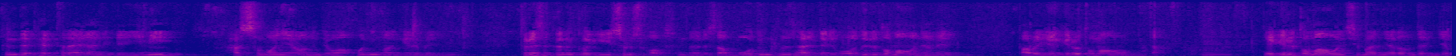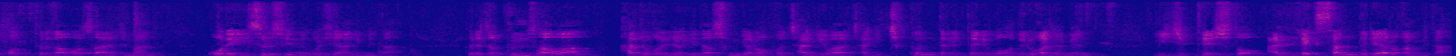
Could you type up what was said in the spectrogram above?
근데 페트라에 가니까 이미 하스모니 왕조와 혼인 관계를 맺습니다. 그래서 그는 거기 있을 수가 없습니다. 그래서 모든 군사를 데리고 어디로 도망오냐면 바로 여기로 도망을 옵니다. 여기를 도망오시면 여러분들 이제 곧 들어가 보서 알지만 오래 있을 수 있는 곳이 아닙니다. 그래서 군사와 가족을 여기다 숨겨놓고 자기와 자기 측근들을 데리고 어디로 가냐면 이집트의 수도 알렉산드리아로 갑니다.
